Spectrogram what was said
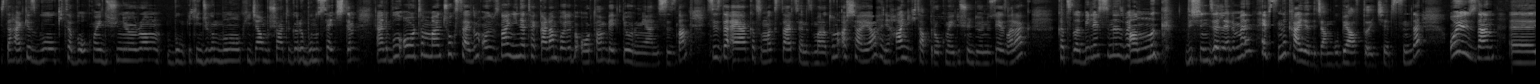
İşte herkes bu kitabı okumayı düşünüyorum, bu ikinci gün bunu okuyacağım, bu şarta göre bunu seçtim. Yani bu ortamı ben çok sevdim. O yüzden yine tekrardan böyle bir ortam bekliyorum yani sizden. Siz de eğer katılmak isterseniz maratona aşağıya hani hangi kitapları okumayı düşündüğünüzü yazarak katılabilirsiniz ve anlık düşüncelerimi hepsini kaydedeceğim bu bir hafta içerisinde. O yüzden e,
